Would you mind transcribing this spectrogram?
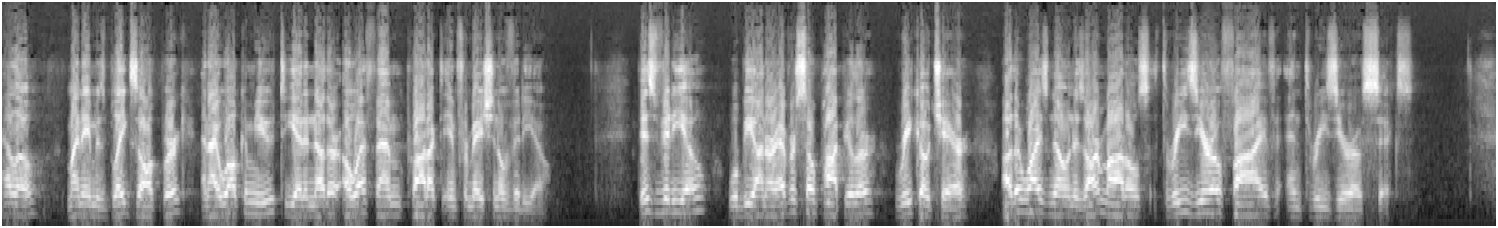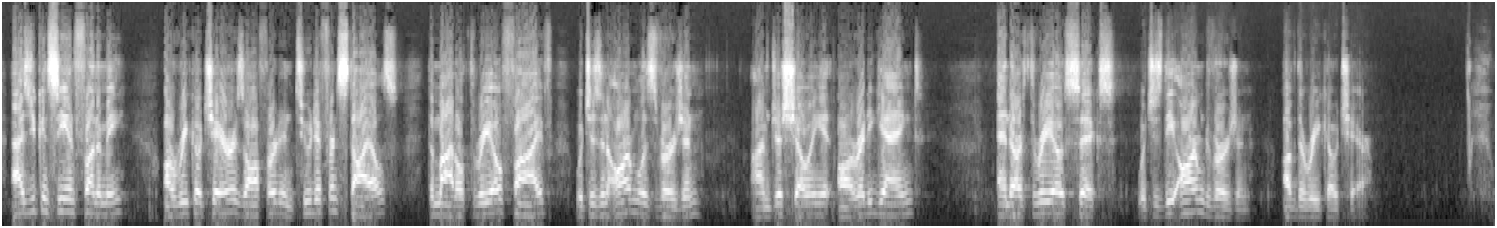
Hello, my name is Blake Zalkberg, and I welcome you to yet another OFM product informational video. This video will be on our ever so popular Rico chair, otherwise known as our models 305 and 306. As you can see in front of me, our Rico chair is offered in two different styles. The model 305, which is an armless version, I'm just showing it already ganged, and our 306, which is the armed version of the Rico chair.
